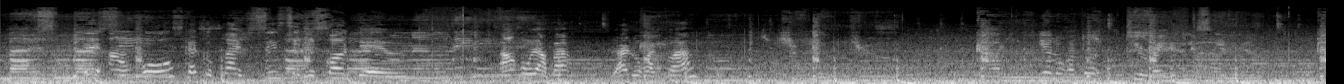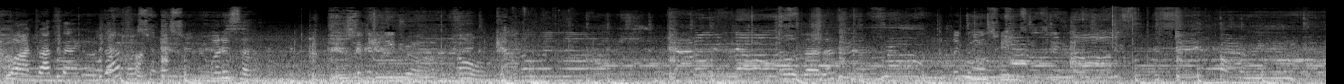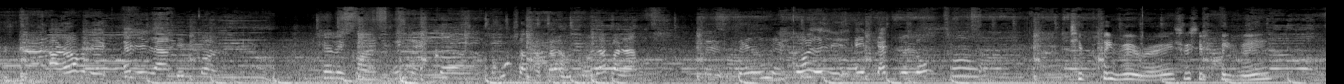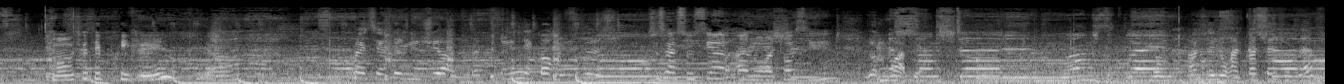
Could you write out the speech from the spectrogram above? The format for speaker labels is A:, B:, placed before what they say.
A: Et en haut, quelque part ici, c'est l'école des... En haut là-bas, à l'oratoire.
B: L'oratoire to your right, you're gonna see
A: L'oratoire Saint-Joseph.
B: What is that? The cathedral. Oh.
A: Oh, that, that's
B: most famous cathedral.
A: Alors, elle est là, l'école.
B: Quelle école?
A: Une école, comment ça s'appelle encore? Là, voilà. C'est une école, elle, date de longtemps.
C: C'est privé, right? Est-ce que c'est privé? Maman, est-ce que c'est privé?
A: Mais c'est religieux, en fait. c'est une école religieuse.
B: Ça s'associe à l'oratoire aussi.
A: Je crois bien. Ah, c'est l'oratoire Saint-Joseph.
